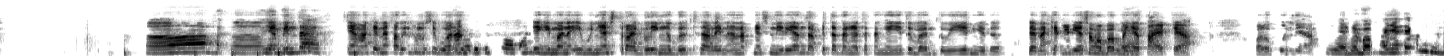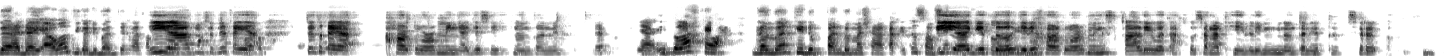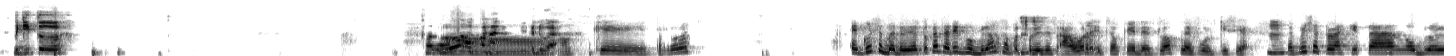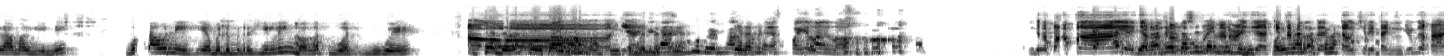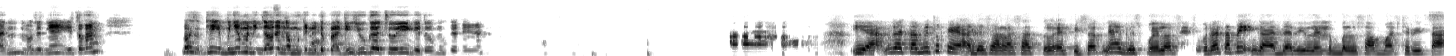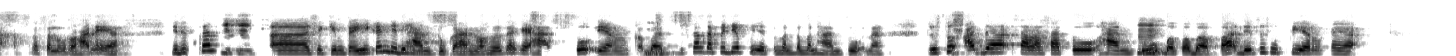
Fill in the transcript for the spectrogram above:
Ah, eh, Yang pintar, yang akhirnya kawin sama si. Yang kecil kan. Ya gimana ibunya struggling ngebesalin anaknya sendirian tapi tetangga-tetangganya itu bantuin gitu. Dan akhirnya dia sama bapaknya taek ya. Walaupun ya Iya, dan bapaknya teh kan juga dari awal juga dibantuin kan sama Iya, maksudnya kayak itu tuh kayak heartwarming aja sih nontonnya. Ya. ya itulah kayak gambaran kehidupan bermasyarakat itu sosial Iya kayak gitu, ya. jadi heartwarming sekali buat aku, sangat healing nonton itu, seru. Begitu. kalau lo apa? Oh, yang kedua Oke, terus eh gue sebenarnya tuh kan tadi gue bilang sempat Mm-mm. Princess Hour, It's Okay That's Love, Playful Kiss ya. Hmm. Tapi setelah kita ngobrol lama gini, gue tahu nih yang bener-bener healing banget buat gue itu adalah Hey Bye Mama sih iya. sebenarnya. gue Ya, nonton tapi- kayak spoiler loh Nggak apa-apa, ya jangan terlalu spoiler aja. Kita kan udah tahu ceritanya juga kan, maksudnya itu kan, maksudnya ibunya meninggal ya nggak mungkin hidup lagi juga cuy gitu maksudnya. Iya, enggak, tapi itu kayak ada salah satu episodenya agak spoiler sih sebenarnya, tapi nggak ada relatable sama cerita keseluruhannya ya. Jadi itu kan uh, si Kim Tae Hee kan jadi hantu kan, maksudnya kayak hantu yang kebagus kan, tapi dia punya teman-teman hantu. Nah, terus tuh ada salah satu hantu hmm. bapak-bapak, dia tuh supir kayak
